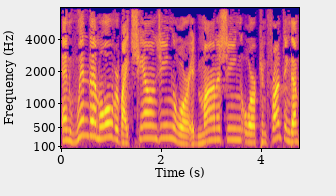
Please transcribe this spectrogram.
and win them over by challenging or admonishing or confronting them,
